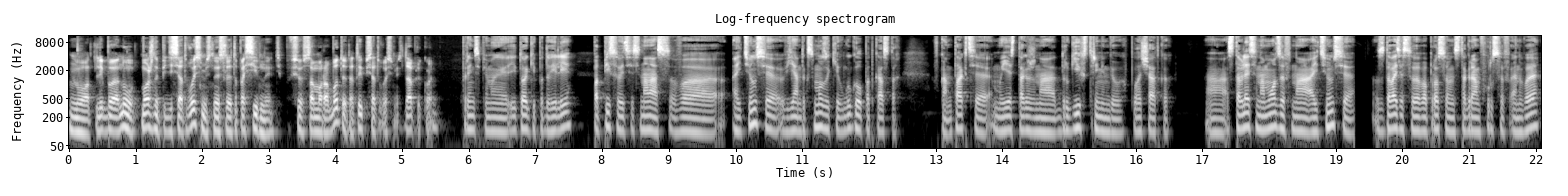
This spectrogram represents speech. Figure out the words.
Вот, либо, ну, можно 50-80, но если это пассивное, типа, все само работает, а ты 50-80, да, прикольно. В принципе, мы итоги подвели. Подписывайтесь на нас в iTunes, в Яндекс Музыке, в Google подкастах, ВКонтакте. Мы есть также на других стриминговых площадках. А, оставляйте нам отзыв на iTunes, задавайте свои вопросы в Instagram Фурсов НВ.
